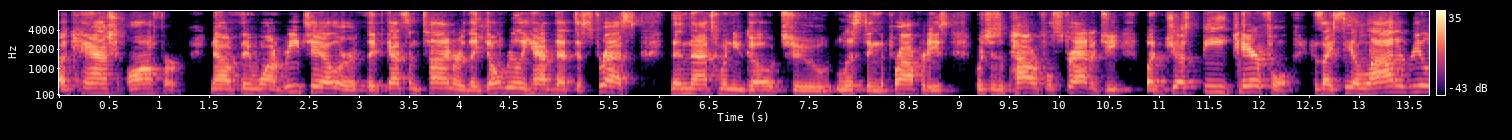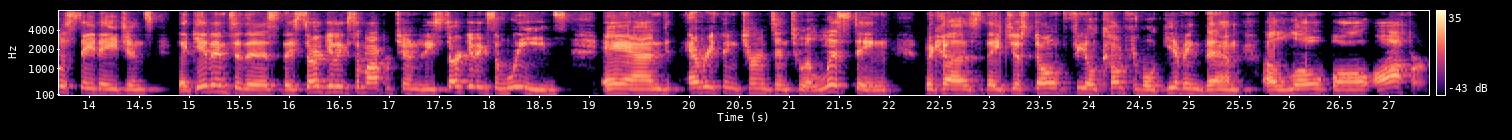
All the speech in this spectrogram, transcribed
a cash offer. Now, if they want retail or if they've got some time or they don't really have that distress, then that's when you go to listing the properties, which is a powerful strategy. But just be careful because I see a lot of real estate agents that get into this, they start getting some opportunities, start getting some leads, and everything turns into a listing because they just don't feel comfortable giving them a low ball offer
